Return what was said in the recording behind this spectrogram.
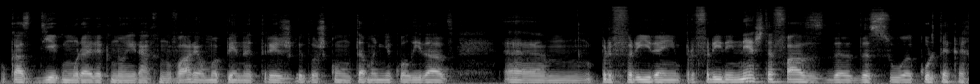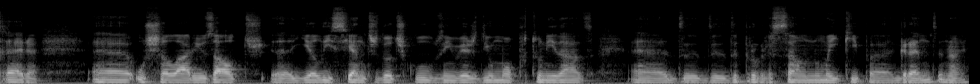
o caso de Diego Moreira que não irá renovar. É uma pena três jogadores com tamanha qualidade um, preferirem, preferirem nesta fase da, da sua curta carreira uh, os salários altos uh, e aliciantes de outros clubes em vez de uma oportunidade uh, de, de, de, progressão numa equipa grande, não é?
